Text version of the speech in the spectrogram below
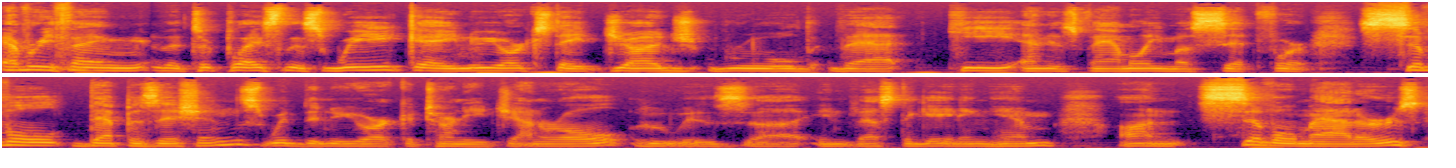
everything that took place this week. A New York State judge ruled that he and his family must sit for civil depositions with the New York Attorney General, who is uh, investigating him on civil matters.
